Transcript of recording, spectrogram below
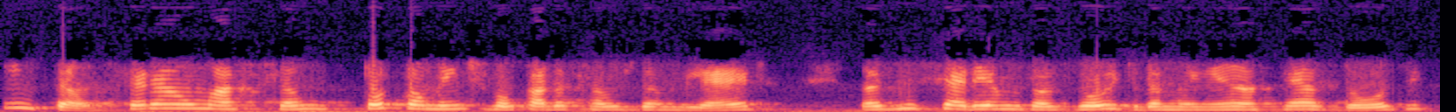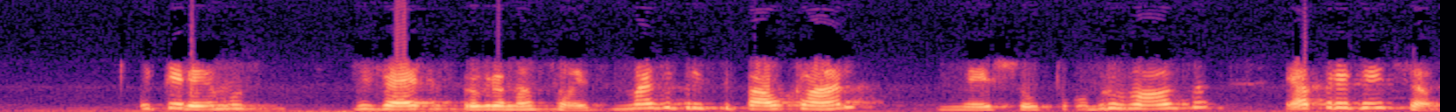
Então, será uma ação totalmente voltada à saúde da mulher. Nós iniciaremos às 8 da manhã até às 12 e teremos diversas programações. Mas o principal, claro, neste outubro rosa, é a prevenção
